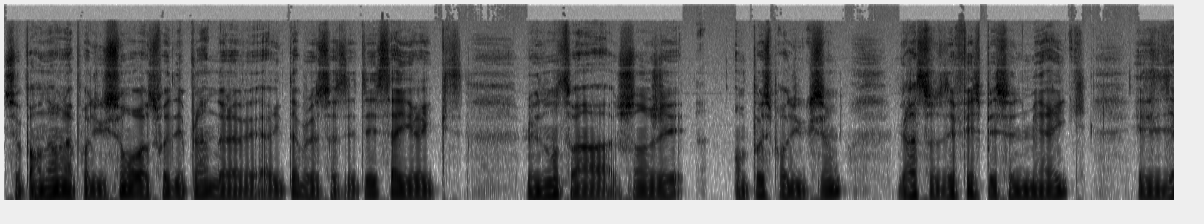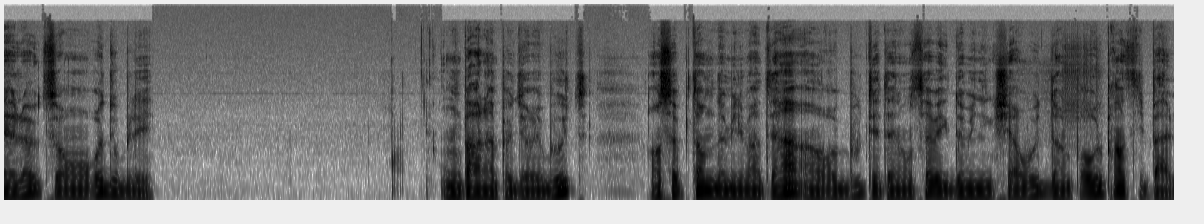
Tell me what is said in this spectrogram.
Cependant, la production reçoit des plaintes de la véritable société Cyrix. Le nom sera changé en post-production grâce aux effets spéciaux numériques et les dialogues seront redoublés. On parle un peu du reboot. En septembre 2021, un reboot est annoncé avec Dominique Sherwood dans le rôle principal.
